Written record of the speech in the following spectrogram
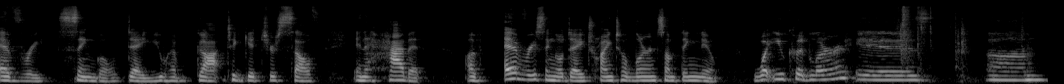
every single day. You have got to get yourself in a habit of every single day trying to learn something new. What you could learn is, um,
